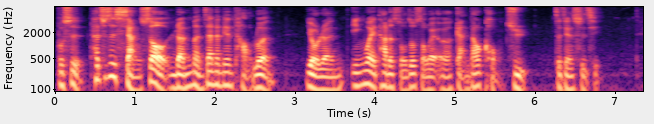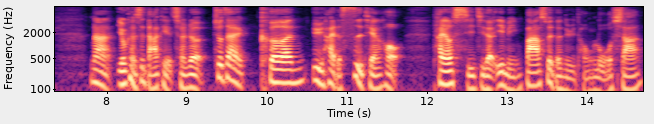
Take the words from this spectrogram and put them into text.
不是，他就是享受人们在那边讨论，有人因为他的所作所为而感到恐惧这件事情。那有可能是打铁趁热，就在科恩遇害的四天后，他又袭击了一名八岁的女童罗莎。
